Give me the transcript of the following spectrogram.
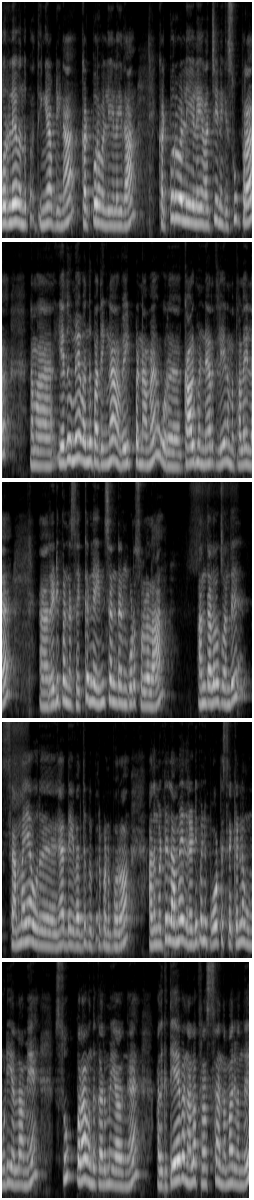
பொருளே வந்து பார்த்திங்க அப்படின்னா கற்பூரவள்ளி இலை தான். கற்பூரவள்ளி இலையை வச்சு இன்றைக்கி சூப்பராக நம்ம எதுவுமே வந்து பார்த்திங்கன்னா வெயிட் பண்ணாமல் ஒரு கால் மணி நேரத்துலேயே நம்ம தலையில் ரெடி பண்ண செகண்டில் இன்சென்ட்னு கூட சொல்லலாம். அந்த அளவுக்கு வந்து செம்மையாக ஒரு ஹேர் டை வந்து ப்ரிப்பேர் பண்ண போகிறோம் அது மட்டும் இல்லாமல் இது ரெடி பண்ணி போட்ட செகண்டில் உங்கள் முடி எல்லாமே சூப்பராக வந்து கருமையாகுங்க. அதுக்கு தேவை நல்லா ஃப்ரெஷ்ஷாக இந்த மாதிரி வந்து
